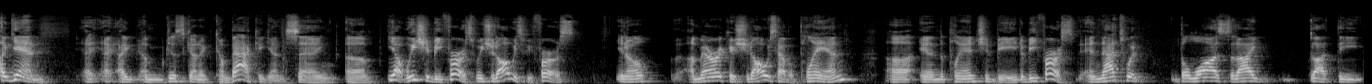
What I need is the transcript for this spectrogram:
Again, I, am just going to come back again saying, uh, yeah, we should be first. We should always be first. You know, America should always have a plan, uh, and the plan should be to be first. And that's what the laws that I got the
